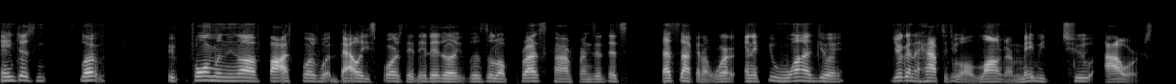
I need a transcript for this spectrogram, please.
And just look, formerly known Fox Sports, what Bally Sports did, they did like this little press conference, and that's that's not to work. And if you want to do it, you're to have to do a longer, maybe two hours,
